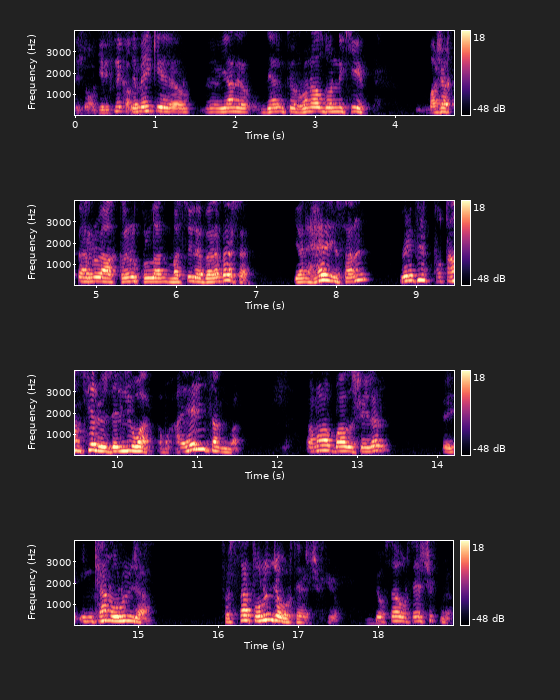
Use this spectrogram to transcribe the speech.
İşte o gerisinde kalıyoruz. Demek ki e, yani diyelim ki Ronaldo'nun iki bacaklarını ve aklını kullanmasıyla beraberse yani her insanın böyle bir potansiyel özelliği var. Ama her insanın var. Ama bazı şeyler e, imkan olunca, fırsat olunca ortaya çıkıyor. Yoksa ortaya çıkmıyor.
